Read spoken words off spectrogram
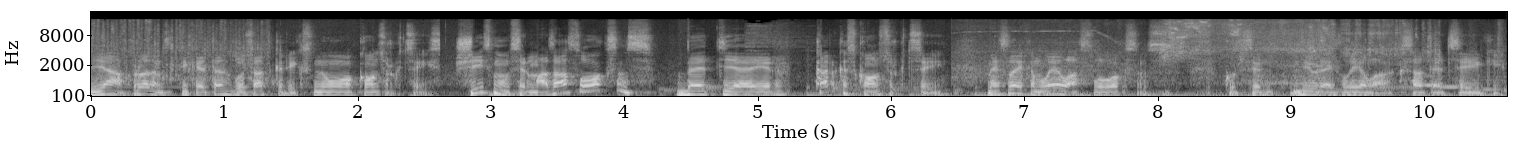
Jā, protams, tikai tas būs atkarīgs no konstrukcijas. Šīs mums ir mazās loksnes, bet, ja ir karkas konstrukcija, mēs liekam lielās loksnes, kuras ir divreiz lielākas, attiecīgi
